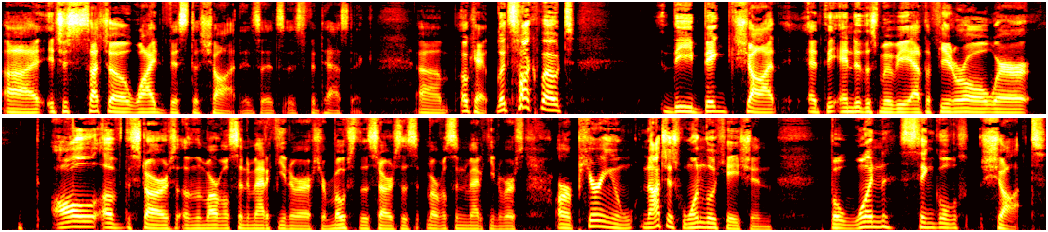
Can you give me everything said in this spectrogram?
uh, it's just such a wide vista shot. It's it's, it's fantastic. Um, okay, let's talk about the big shot at the end of this movie at the funeral where all of the stars of the Marvel Cinematic Universe, or most of the stars of the Marvel Cinematic Universe, are appearing in not just one location, but one single shot.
